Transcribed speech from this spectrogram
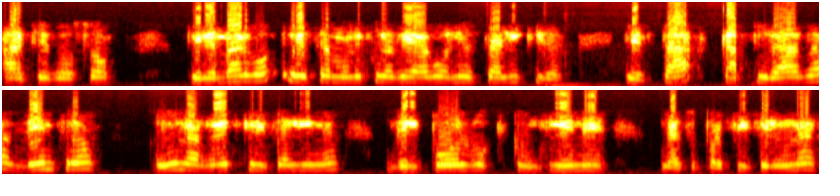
H2O. Sin embargo, esa molécula de agua no está líquida, está capturada dentro de una red cristalina del polvo que contiene la superficie lunar.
